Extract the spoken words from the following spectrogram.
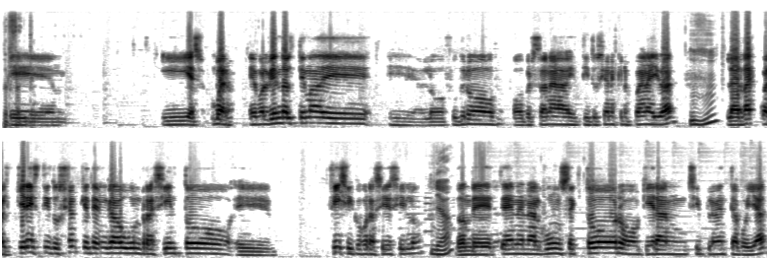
perfecto. Y eso, bueno, eh, volviendo al tema de eh, los futuros o personas, instituciones que nos puedan ayudar, la verdad, cualquier institución que tenga un recinto eh, físico, por así decirlo, donde tienen algún sector o quieran simplemente apoyar,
